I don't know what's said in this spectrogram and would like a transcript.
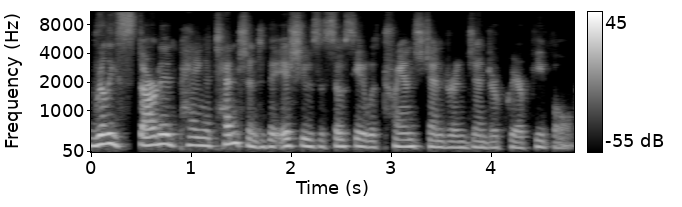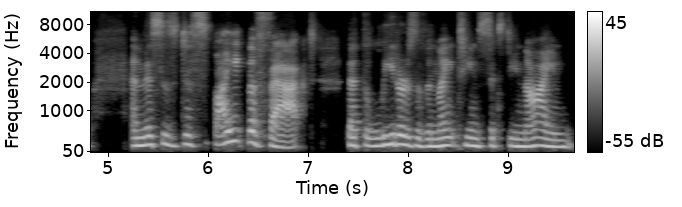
really started paying attention to the issues associated with transgender and genderqueer people. And this is despite the fact that the leaders of the 1969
